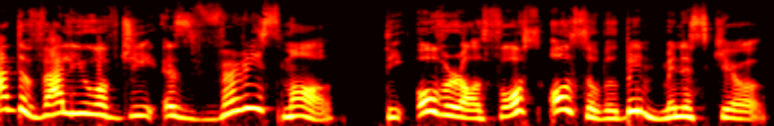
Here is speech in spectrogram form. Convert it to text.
and the value of g is very small, the overall force also will be minuscule.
